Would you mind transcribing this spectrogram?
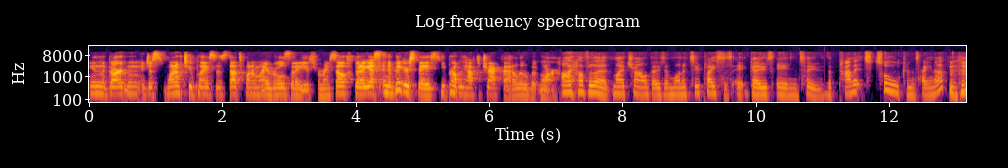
in the garden. It just one of two places. That's one of my rules that I use for myself. But I guess in a bigger space, you probably have to track that a little bit more. I have learned my trowel goes in one or two places. It goes into the pallet tool container mm-hmm.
